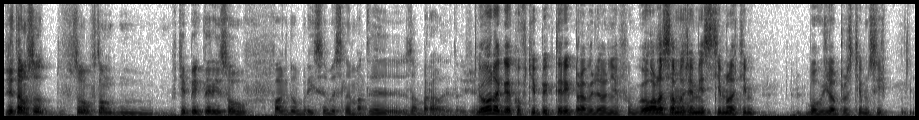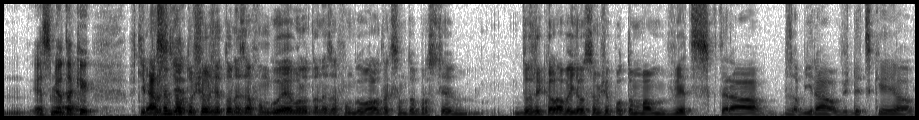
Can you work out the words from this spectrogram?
Že tam jsou, jsou v tom vtipy, které jsou fakt dobrý, si myslím, a ty zabrali. Takže... Jo, tak jako vtipy, které pravidelně fungují, ale samozřejmě s tím letím bohužel prostě musíš, já jsem měl Ne. taky vtip Já prostě... jsem to tušil, že to nezafunguje, ono to nezafungovalo, tak jsem to prostě doříkal a věděl jsem, že potom mám věc, která zabírá vždycky a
